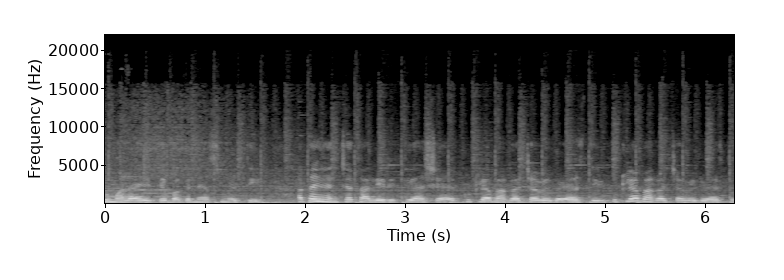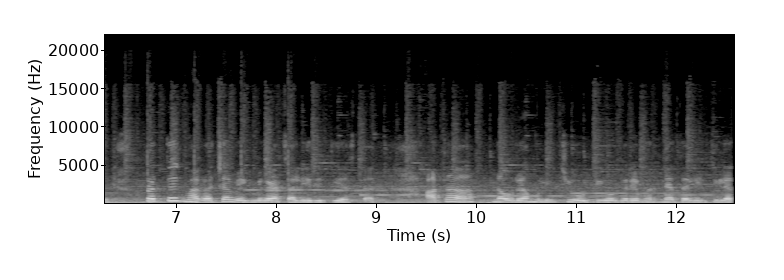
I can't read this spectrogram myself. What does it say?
तुम्हाला येथे बघण्यास मिळतील. आता ह्यांच्या चालीरीती अशा आहेत. कुठल्या भागाच्या वेगळ्या असतील कुठल्या भागाच्या वेगळ्या असतील प्रत्येक भागाच्या वेगवेगळ्या चालीरीती असतात. आता नवऱ्या मुलीची ओटी वगैरे भरण्यात आली तिला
